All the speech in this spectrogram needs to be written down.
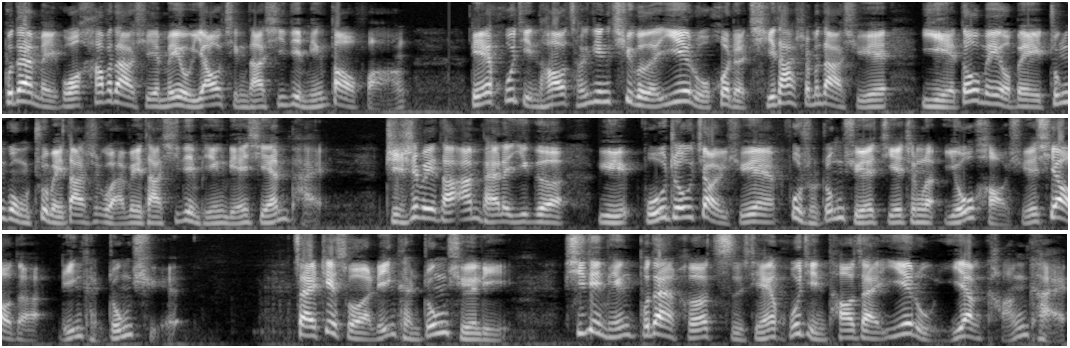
不但美国哈佛大学没有邀请他，习近平到访，连胡锦涛曾经去过的耶鲁或者其他什么大学，也都没有被中共驻美大使馆为他习近平联系安排，只是为他安排了一个与福州教育学院附属中学结成了友好学校的林肯中学。在这所林肯中学里，习近平不但和此前胡锦涛在耶鲁一样慷慨，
